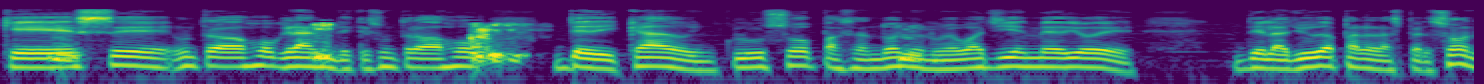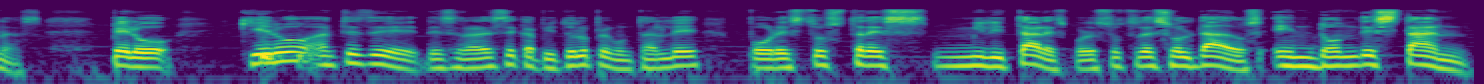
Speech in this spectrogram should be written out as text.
que Mm. es eh, un trabajo grande, que es un trabajo dedicado, incluso pasando Año Mm. Nuevo allí en medio de, de la ayuda para las personas. Pero quiero, antes de, de cerrar este capítulo, preguntarle por estos tres militares, por estos tres soldados, ¿en dónde están?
